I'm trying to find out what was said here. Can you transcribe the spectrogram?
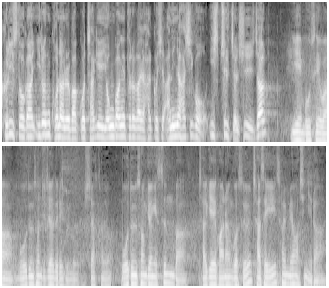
그리스도가 이런 고난을 받고 자기의 영광에 들어가야 할 것이 아니냐 하시고 27절 시작 이에 모세와 모든 선지자들의 글로 시작하여 모든 성경에 쓴 바 자기에 관한 것을 자세히 설명하시니라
